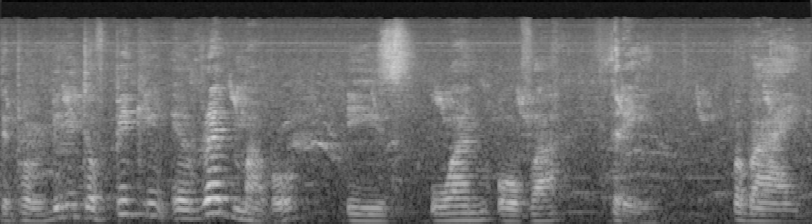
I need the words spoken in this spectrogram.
The probability of picking a red marble is one over three. Bye-bye.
